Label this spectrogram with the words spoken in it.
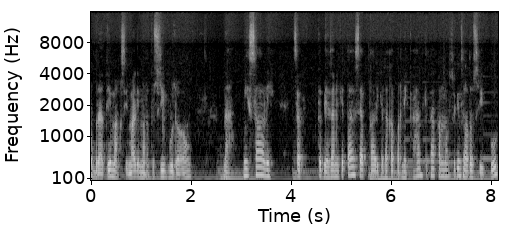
berarti maksimal 500 ribu dong. Nah, misal nih, set kebiasaan kita setiap kali kita ke pernikahan kita akan masukin 100 ribu.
